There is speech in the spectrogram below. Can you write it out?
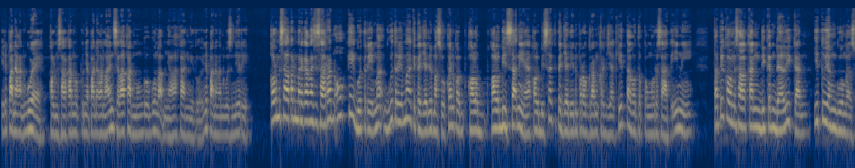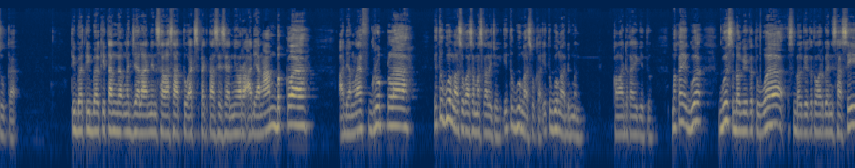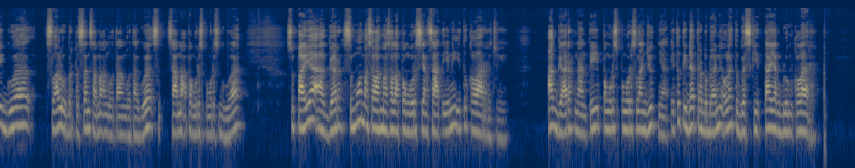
Ini pandangan gue. Kalau misalkan lo punya pandangan lain silakan. Monggo gue nggak menyalahkan gitu ini pandangan gue sendiri. Kalau misalkan mereka ngasih saran oke okay, gue terima. Gue terima kita jadi masukan. Kalau kalau bisa nih ya kalau bisa kita jadiin program kerja kita untuk pengurus saat ini. Tapi kalau misalkan dikendalikan, itu yang gue nggak suka. Tiba-tiba kita nggak ngejalanin salah satu ekspektasi senior, ada yang ngambek lah, ada yang live group lah. Itu gue nggak suka sama sekali cuy. Itu gue nggak suka, itu gue nggak demen. Kalau ada kayak gitu. Makanya gue gue sebagai ketua, sebagai ketua organisasi, gue selalu berpesan sama anggota-anggota gue, sama pengurus-pengurus gue, supaya agar semua masalah-masalah pengurus yang saat ini itu kelar cuy agar nanti pengurus-pengurus selanjutnya itu tidak terbebani oleh tugas kita yang belum kelar.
